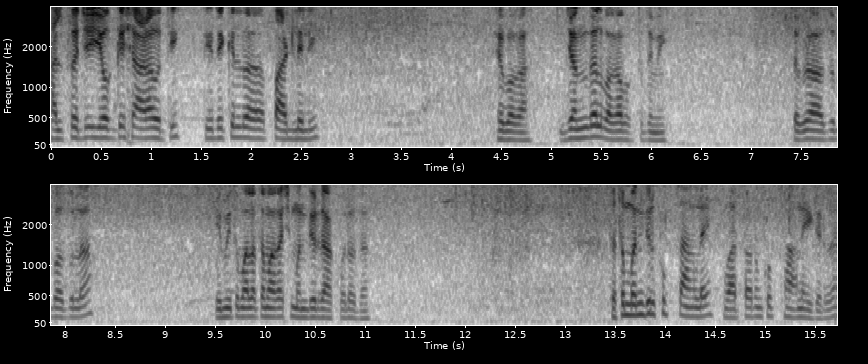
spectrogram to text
खालचं जे योग्य शाळा होती ती देखील पाडलेली. हे बघा जंगल बघा फक्त तुम्ही. सगळं आजूबाजूला. हे मी तुम्हाला तर मागाशी मंदिर दाखवलं होतं. तसं मंदिर खूप चांगलं आहे वातावरण खूप छान आहे इकडचं.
